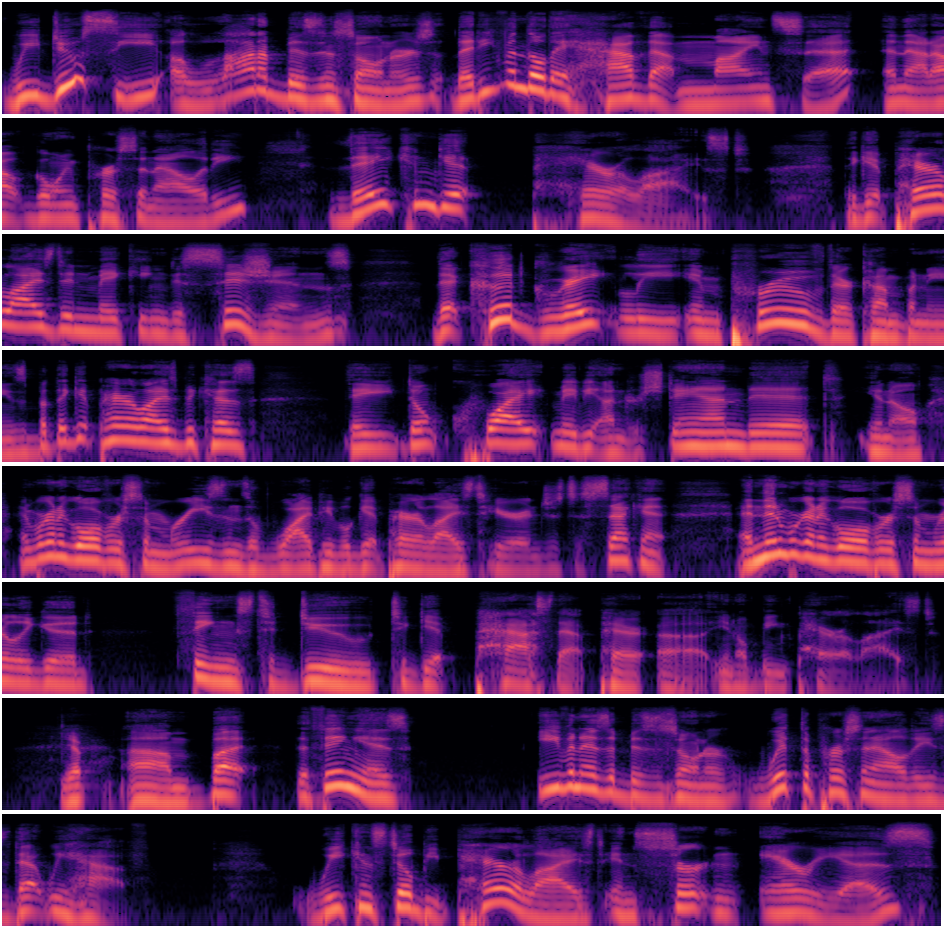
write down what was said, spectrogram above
we do see a lot of business owners that even though they have that mindset and that outgoing personality, they can get paralyzed. They get paralyzed in making decisions that could greatly improve their companies, but they get paralyzed because they don't quite maybe understand it, you know. And we're going to go over some reasons of why people get paralyzed here in just a second. And then we're going to go over some really good things to do to get past that, par- uh, you know, being paralyzed. Yep. Um, but the thing is, even as a business owner with the personalities that we have, we can still be paralyzed in certain areas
